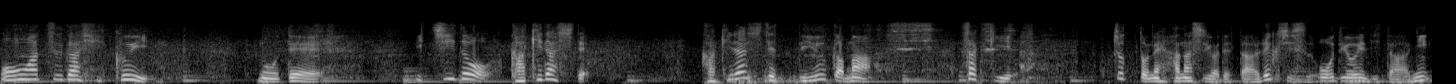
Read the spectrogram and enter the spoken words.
音圧が低いので、一度書き出して、書き出してっていうか、まあ、さっき、ちょっとね、話が出たレクシスオーディオエディターに、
